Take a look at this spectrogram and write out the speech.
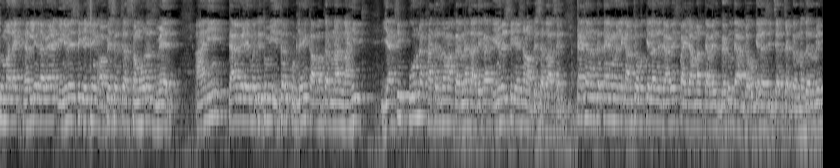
तुम्हाला एक ठरलेला वेळ इन्व्हेस्टिगेशन ऑफिसरच्या समोरच मिळेल. आणि त्या वेळेमध्ये तुम्ही इतर कुठलेही कामं करणार नाहीत. याची पूर्ण खातरजमा करण्याचा अधिकार इन्व्हेस्टिगेशन ऑफिसरला असेल. त्याच्यानंतर त्यांनी म्हणले की आमच्या वकिलाला ज्यावेळेस पाहिजे आम्हाला त्यावेळेस भेटू द्या. आमच्या वकिलाशी चर्चा करणं जरुरी.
